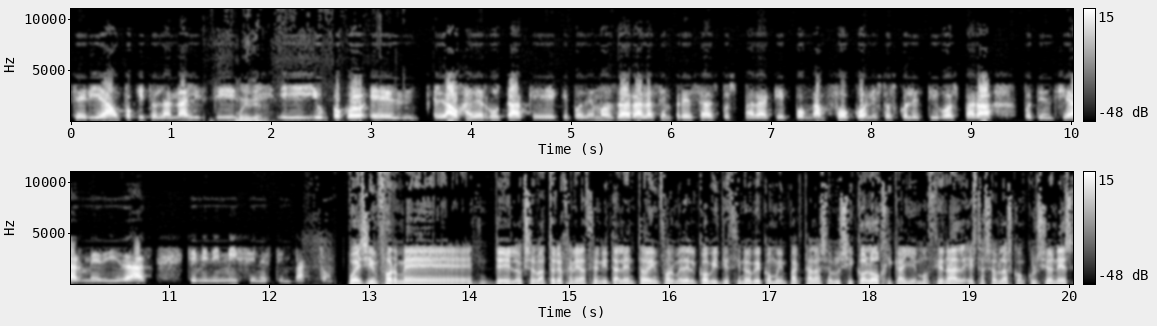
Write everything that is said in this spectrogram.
sería un poquito el análisis y un poco la hoja de ruta que, que podemos dar a las empresas pues para que pongan foco en estos colectivos para potenciar medidas que minimicen este impacto. Pues informe del Observatorio Generación y Talento, informe del COVID-19, cómo impacta la salud psicológica y emocional. Estas son las conclusiones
